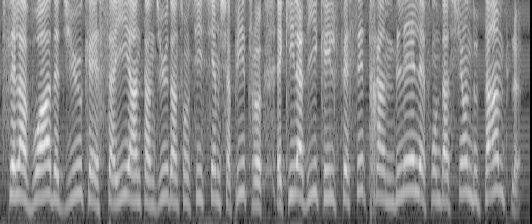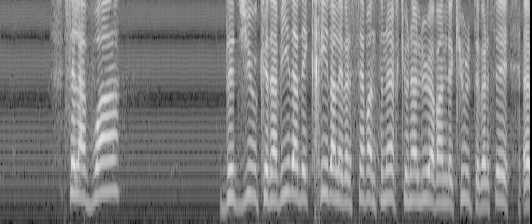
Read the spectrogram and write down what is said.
C'est la voix de Dieu qu'Esaïe a entendue dans son sixième chapitre et qu'il a dit qu'il faisait trembler les fondations du temple. C'est la voix de Dieu que David a décrit dans le verset 29 qu'on a lu avant le culte, verset euh,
